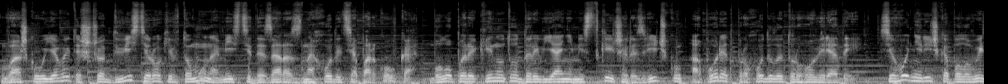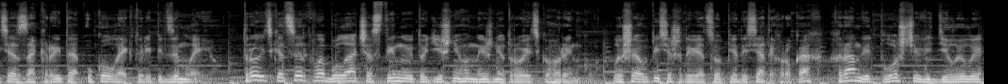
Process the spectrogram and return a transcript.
Важко уявити, що 200 років тому на місці, де зараз знаходиться парковка, було перекинуто дерев'яні містки через річку, а поряд проходили торгові ряди. Сьогодні річка Половиця закрита у колекторі під землею. Троїцька церква була частиною тодішнього нижньотроїцького ринку. Лише у 1950-х роках храм від площі відділили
